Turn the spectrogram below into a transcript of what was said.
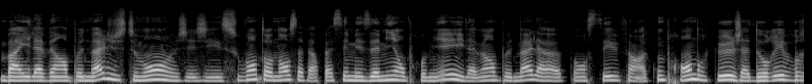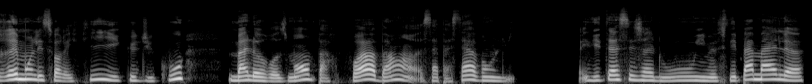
bah, il avait un peu de mal, justement. J'ai souvent tendance à faire passer mes amis en premier. Il avait un peu de mal à penser, enfin, à comprendre que j'adorais vraiment les soirées filles et que du coup, malheureusement, parfois, ben, ça passait avant lui. Il était assez jaloux, il me faisait pas mal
